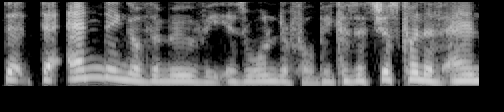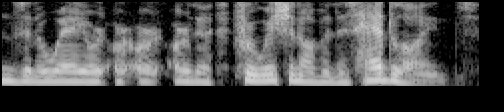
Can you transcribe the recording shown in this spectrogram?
the the ending of the movie is wonderful because it just kind of ends in a way or or, or, or the fruition of it is headlines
